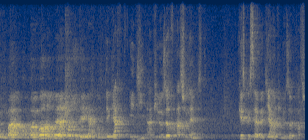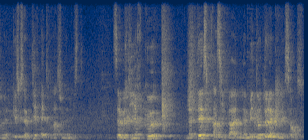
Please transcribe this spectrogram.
on, va, on, va, voir un peu l'approche de Descartes. Donc Descartes est dit un philosophe rationaliste. Qu'est-ce que ça veut dire un philosophe rationnel? Qu'est-ce que ça veut dire être rationaliste? Ça veut dire que la thèse principale, la méthode de la connaissance,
